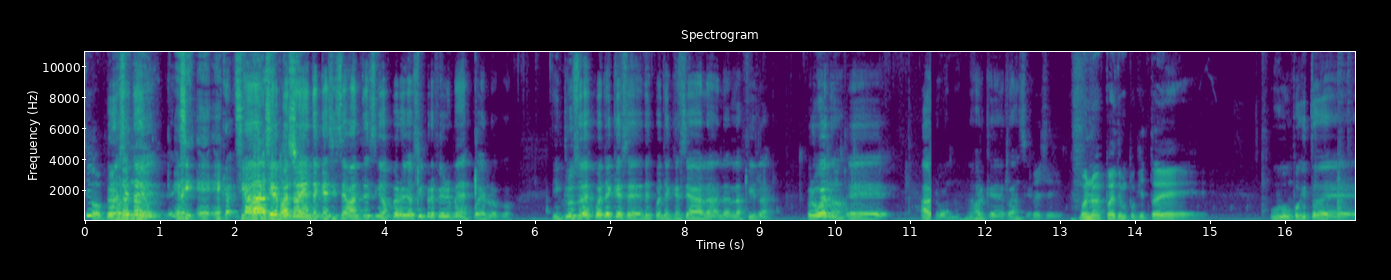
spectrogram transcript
Tío, Pero Por sí eso te no, digo, eh, es, es- es- si cada, quien, pues, situación- hay gente que sí se va antes Dios, pero yo sí prefiero irme después, loco. Incluso después de que se, después de que se haga la, la, la fila. Pero bueno, eh, a- bueno, mejor que Rancia. Pues sí. Bueno, después de un poquito de Hubo un poquito de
